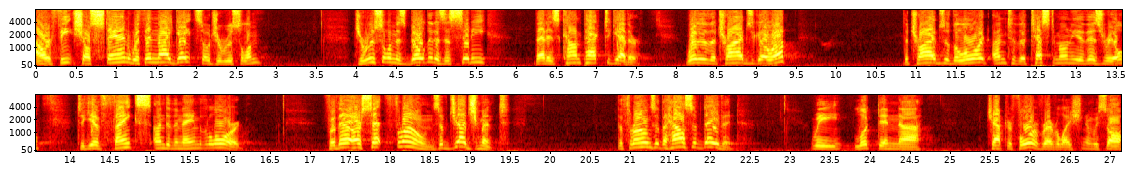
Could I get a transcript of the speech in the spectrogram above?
Our feet shall stand within thy gates, O Jerusalem. Jerusalem is builded as a city that is compact together. Whither the tribes go up, the tribes of the Lord, unto the testimony of Israel, to give thanks unto the name of the Lord. For there are set thrones of judgment, the thrones of the house of David. We looked in uh, chapter 4 of Revelation and we saw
